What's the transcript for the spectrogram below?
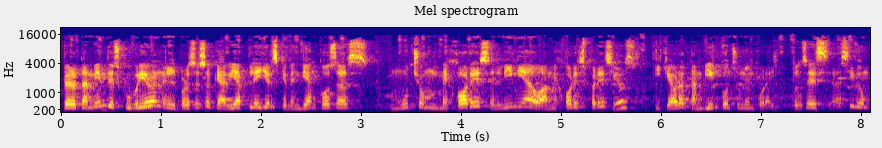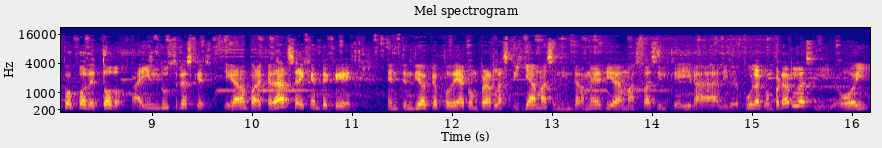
Pero también descubrieron en el proceso que había players que vendían cosas mucho mejores en línea o a mejores precios y que ahora también consumen por ahí. Entonces ha sido un poco de todo. Hay industrias que llegaron para quedarse, hay gente que entendió que podía comprar las pijamas en internet y era más fácil que ir a Liverpool a comprarlas y hoy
